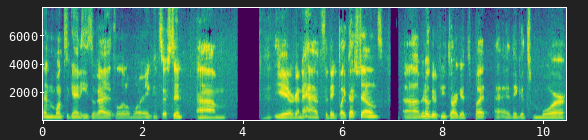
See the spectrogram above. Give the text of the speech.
and once again, he's the guy that's a little more inconsistent. Um, you're going to have the big play touchdowns, um, and he'll get a few targets, but I think it's more a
